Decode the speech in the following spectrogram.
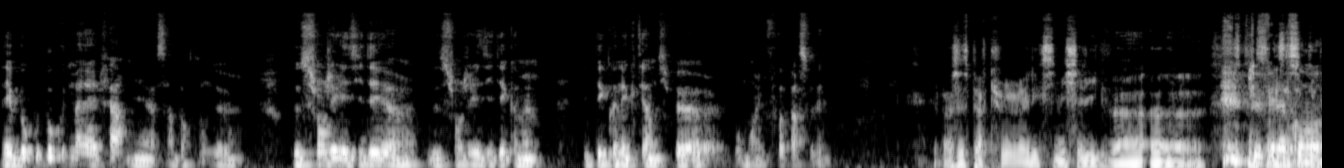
on avait beaucoup, beaucoup de mal à le faire, mais euh, c'est important de, de se changer les idées, euh, de se changer les idées quand même, et de déconnecter un petit peu euh, au moins une fois par semaine. Eh ben, j'espère que Alexis Michalik va euh, Je fais la promo. ah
